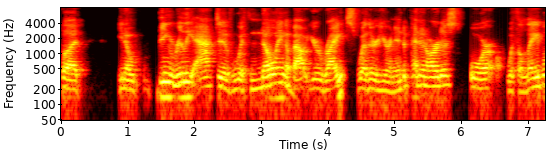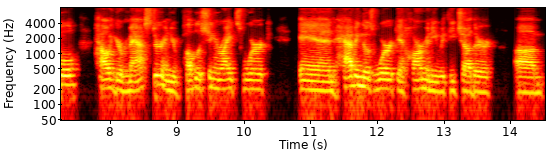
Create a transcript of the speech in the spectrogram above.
but you know, being really active with knowing about your rights, whether you're an independent artist or with a label, how your master and your publishing rights work, and having those work in harmony with each other um,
